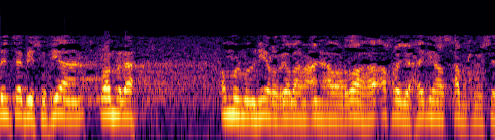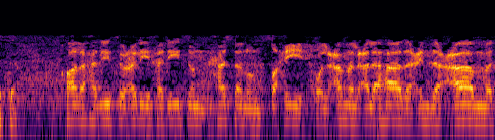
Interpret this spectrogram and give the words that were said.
بنت أبي سفيان رملة أم المؤمنين رضي الله عنها وأرضاها أخرج حديثها أصحاب كتب الستة. قال حديث علي حديث حسن صحيح والعمل على هذا عند عامة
